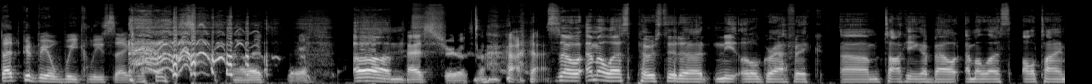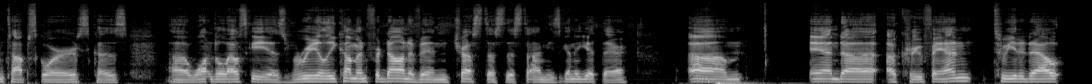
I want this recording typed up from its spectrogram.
that could be a weekly segment. That's true. um That's true. so MLS posted a neat little graphic um talking about MLS all-time top scorers cuz uh Wondolowski is really coming for Donovan. Trust us this time he's going to get there. Um and uh a crew fan tweeted out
